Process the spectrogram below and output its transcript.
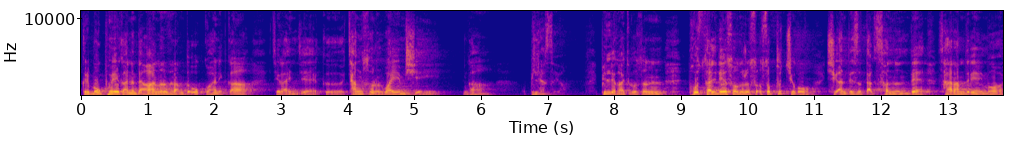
그리고 목포에 가는데 아는 사람도 없고 하니까 제가 이제 그 장소를 YMCA인가 빌렸어요. 빌려가지고서는 포스터를 내 손으로 써서 붙이고 시간 돼서 딱 섰는데 사람들이 뭐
